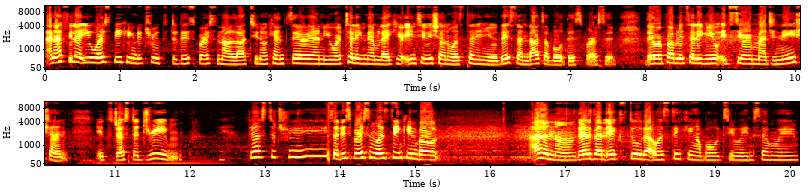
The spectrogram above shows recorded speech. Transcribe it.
And I feel like you were speaking the truth to this person a lot. You know, Cancerian, you were telling them like your intuition was telling you this and that about this person. They were probably telling you it's your imagination. It's just a dream. Just a dream. So this person was thinking about, I don't know, there's an ex too that was thinking about you in some way.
